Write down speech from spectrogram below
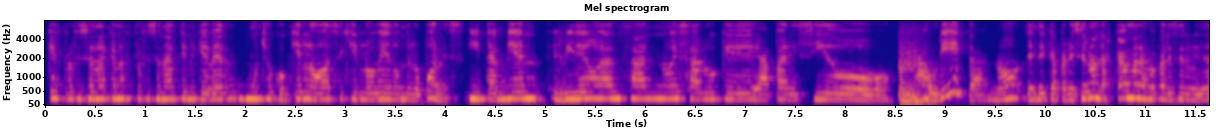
qué es profesional, qué no es profesional, tiene que ver mucho con quién lo hace, quién lo ve, dónde lo pones. Y también el video danza no es algo que ha aparecido ahorita, ¿no? Desde que aparecieron las cámaras va a aparecer el video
